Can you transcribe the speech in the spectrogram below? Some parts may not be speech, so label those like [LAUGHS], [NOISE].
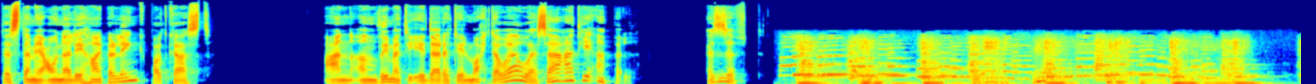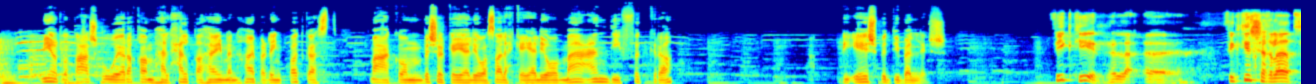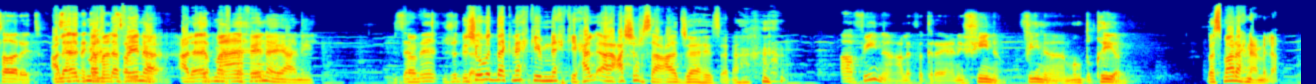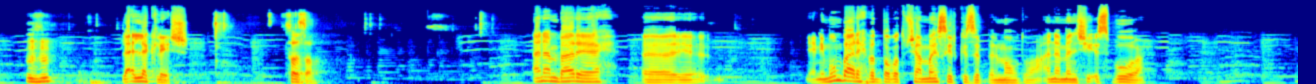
تستمعون لهايبرلينك بودكاست عن أنظمة إدارة المحتوى وساعة أبل. الزفت. مية هو رقم هالحلقة هاي من هايبرلينك بودكاست. معكم بشر كيالي وصالح كيالي وما عندي فكرة بإيش بدي بلش. في كتير هلأ آه في كتير شغلات صارت على قد ما اختفينا على قد ما اختفينا يعني. زمان جدا. شو بدك نحكي بنحكي؟ حلقة عشر ساعات جاهز أنا. [LAUGHS] آه فينا على فكرة يعني فينا فينا منطقيا. بس ما رح نعملها. أها لأقول لك ليش. تفضل. أنا امبارح آه يعني مو امبارح بالضبط مشان ما يصير كذب بالموضوع. أنا من شي أسبوع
